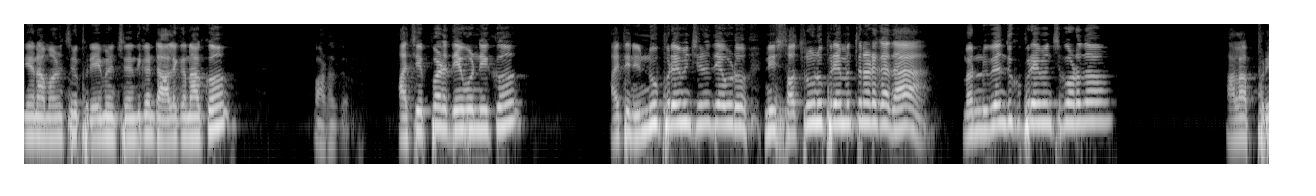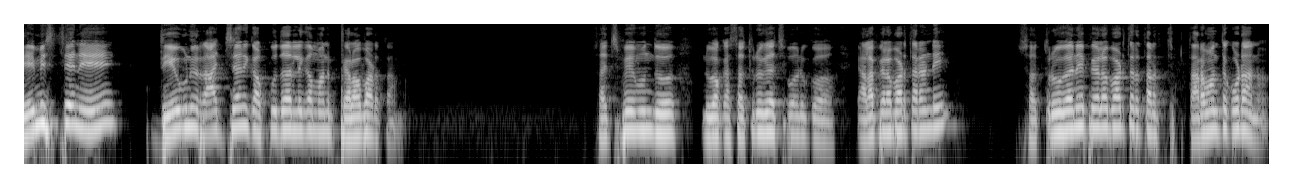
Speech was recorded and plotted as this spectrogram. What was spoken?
నేను ఆ మనుషుని ప్రేమించను. ఎందుకంటే వాళ్ళకి నాకు పడదు. ఆ చెప్పాడు దేవుడు నీకు? అయితే నిన్ను ప్రేమించిన దేవుడు నీ శత్రువును ప్రేమిస్తున్నాడు కదా. మరి నువ్వెందుకు ప్రేమించకూడదు? అలా ప్రేమిస్తేనే దేవుని రాజ్యానికి హక్కుదారులుగా మనం పిలవబడతాం చచ్చిపోయే ముందు నువ్వు ఒక శత్రువుగా చచ్చిపోనుకో ఎలా పిలబడతారండి? శత్రువుగానే పిలబడతారు తర తరమంతా కూడాను.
